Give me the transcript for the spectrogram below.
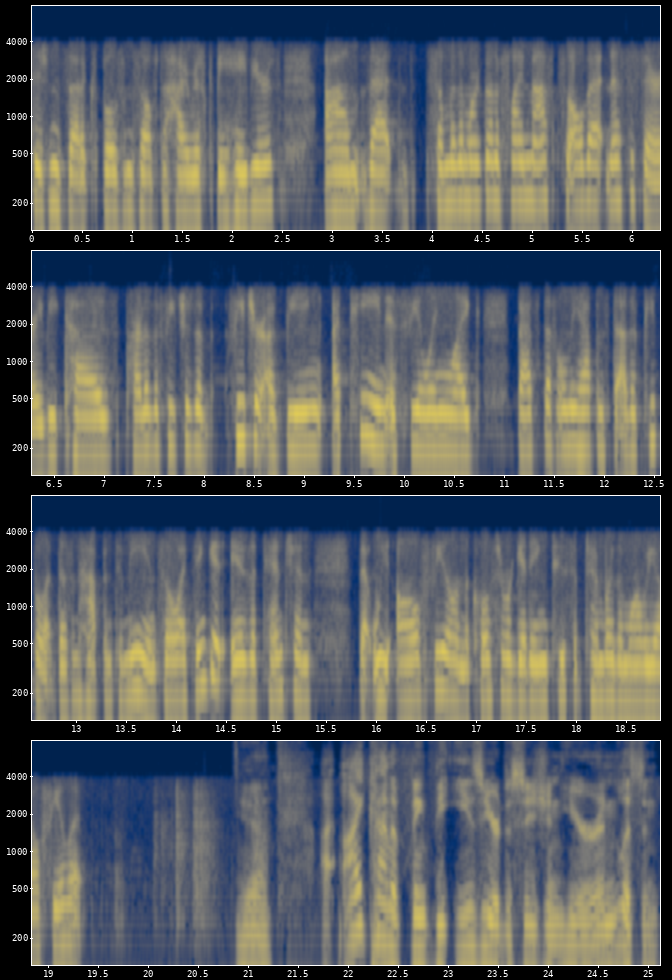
decisions that expose themselves to high risk behaviors um, that some of them aren't going to find masks all that necessary because part of the features of feature of being a teen is feeling like bad stuff only happens to other people. It doesn't happen to me, and so I think it is a tension that we all feel, and the closer we're getting to September, the more we all feel it. Yeah. I, I kind of think the easier decision here, and listen,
